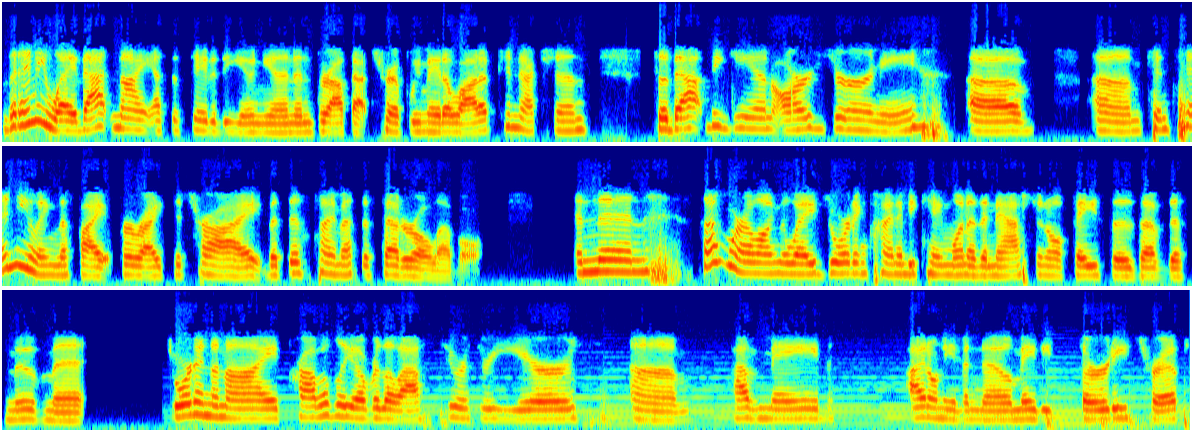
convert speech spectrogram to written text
but anyway, that night at the State of the Union and throughout that trip, we made a lot of connections. So that began our journey of um, continuing the fight for right to try, but this time at the federal level. And then somewhere along the way, Jordan kind of became one of the national faces of this movement. Jordan and I, probably over the last two or three years, um, have made, I don't even know, maybe 30 trips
